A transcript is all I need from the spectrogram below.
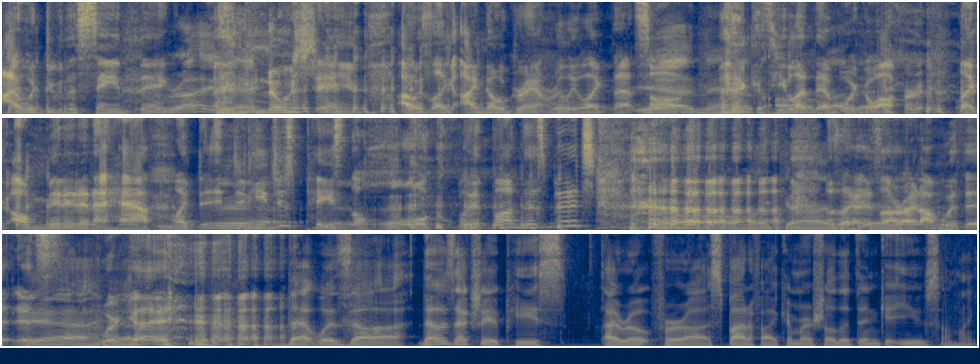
I would do the same thing. Right, man. no shame. I was like, I know Grant really liked that song man, because he let that boy go off for like a minute and a half. I'm like, did, did he just paste the whole clip on this bitch? Oh, my God, I was like, it's all right. I'm with it. It's, Yeah, we're yeah. good. that was uh that was actually a piece I wrote for a Spotify commercial that didn't get used. So I'm like,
